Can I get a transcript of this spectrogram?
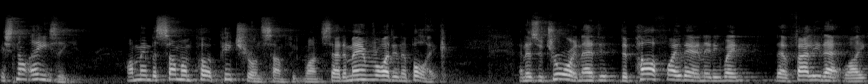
It's not easy. I remember someone put a picture on something once. They had a man riding a bike, and there's a drawing. Had the pathway there, and then he went the valley that way,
